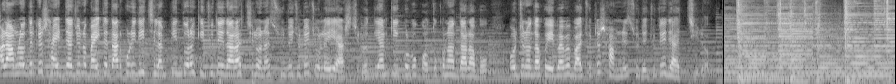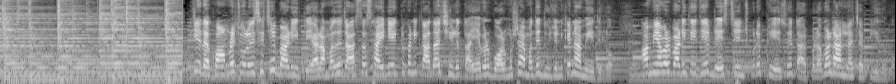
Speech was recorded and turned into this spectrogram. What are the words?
আর আমরা ওদেরকে সাইড দেওয়ার জন্য বাইকটা দাঁড় করে দিচ্ছিলাম, কিন্তু ওরা কিছুতেই দাঁড়াচ্ছিল না, ছুটে ছুটে চলেই আসছিল। দিয়ে আর কি করব, কতক্ষণ আর দাঁড়াবো? ওর জন্য দেখো এইভাবে বাছুরটা সামনে ছুটে ছুটে যাচ্ছিল। যে দেখো, আমরা চলে এসেছি বাড়িতে। আর আমাদের রাস্তার সাইডে একটুখানি কাদা ছিল, তাই আবার বর্মশাই আমাদের দুজনকে নামিয়ে দিল। আমি আবার বাড়িতে গিয়ে ড্রেস চেঞ্জ করে ফ্রেশ হয়ে তারপর আবার রান্না চাপিয়ে দেবো।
